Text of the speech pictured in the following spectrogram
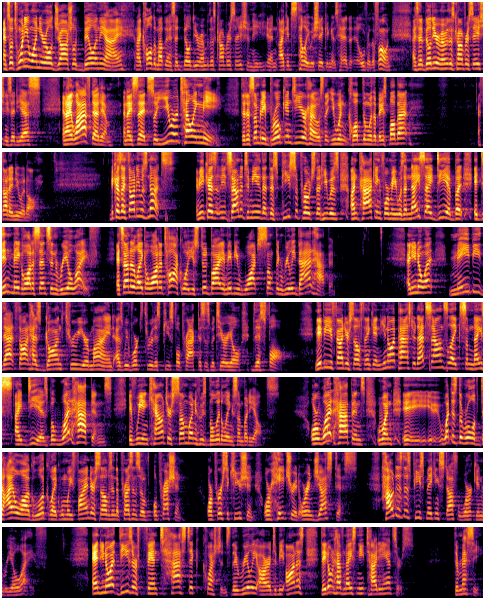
And so 21 year old Josh looked Bill in the eye, and I called him up and I said, Bill, do you remember this conversation? He, and I could tell he was shaking his head over the phone. I said, Bill, do you remember this conversation? He said, Yes. And I laughed at him and I said, So you are telling me that if somebody broke into your house, that you wouldn't club them with a baseball bat? I thought I knew it all. Because I thought he was nuts. I mean, because it sounded to me that this peace approach that he was unpacking for me was a nice idea, but it didn't make a lot of sense in real life. It sounded like a lot of talk while you stood by and maybe watched something really bad happen. And you know what? Maybe that thought has gone through your mind as we've worked through this peaceful practices material this fall. Maybe you found yourself thinking, you know what, Pastor, that sounds like some nice ideas, but what happens if we encounter someone who's belittling somebody else? Or what happens when, eh, eh, what does the role of dialogue look like when we find ourselves in the presence of oppression or persecution or hatred or injustice? How does this peacemaking stuff work in real life? And you know what? These are fantastic questions. They really are. To be honest, they don't have nice, neat, tidy answers, they're messy.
